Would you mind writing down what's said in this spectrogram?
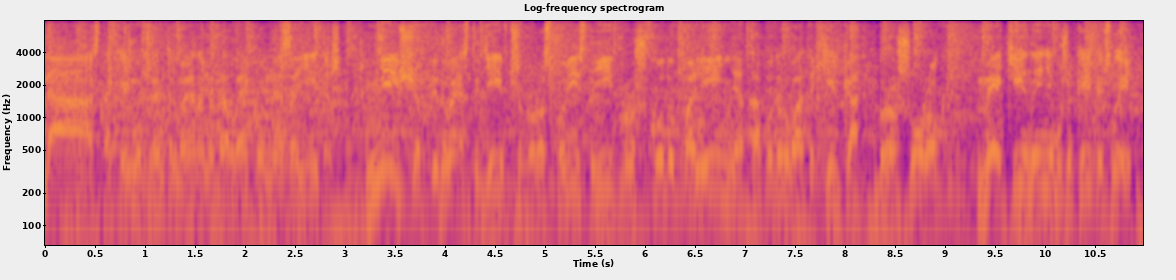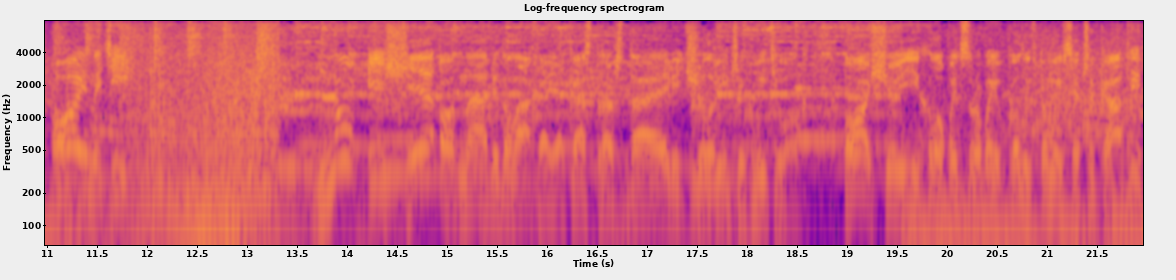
Да, з такими джентльменами далеко не заїдеш. Ні, щоб підвести дівчину, розповісти їй про шкоду паління та подарувати кілька брошурок. Не ті нині мужики пішли. Ой, не ті. Ну і ще одна бідолаха, яка страждає від чоловічих витівок. Ось що її хлопець зробив, коли втомився чекати,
